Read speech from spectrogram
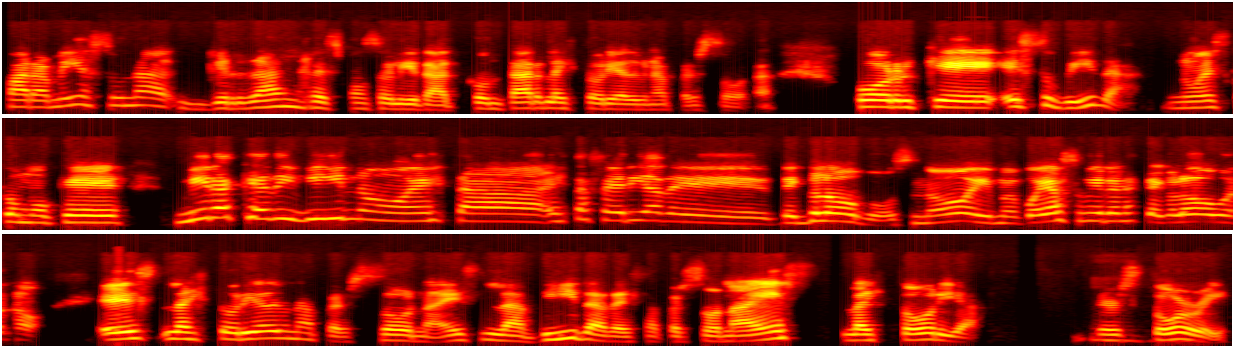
para mí es una gran responsabilidad contar la historia de una persona, porque es su vida, no es como que, mira qué divino esta, esta feria de, de, globos, ¿no? Y me voy a subir en este globo, no, es la historia de una persona, es la vida de esa persona, es la historia, their story.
